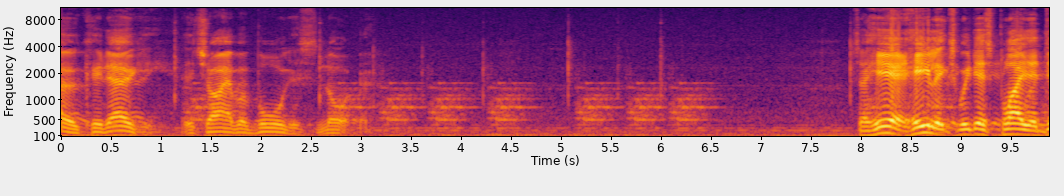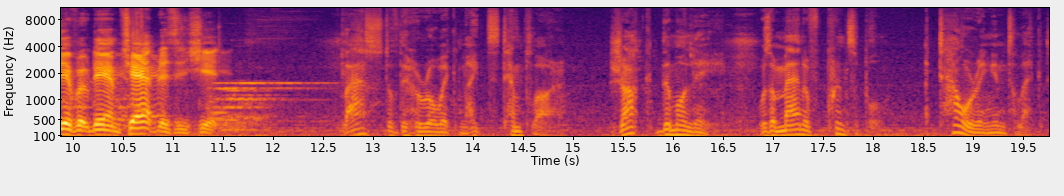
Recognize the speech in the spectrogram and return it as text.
Okie dokie. The triumph of Borges, Lord. So here at Helix, we just play the different damn chapters and shit. Last of the heroic Knights Templar, Jacques de Molay was a man of principle, a towering intellect,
